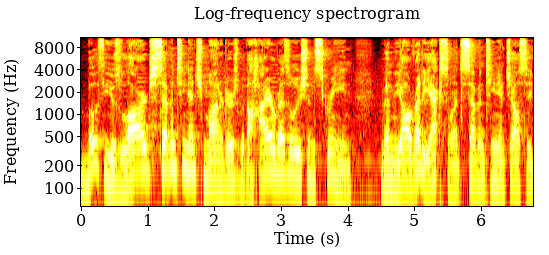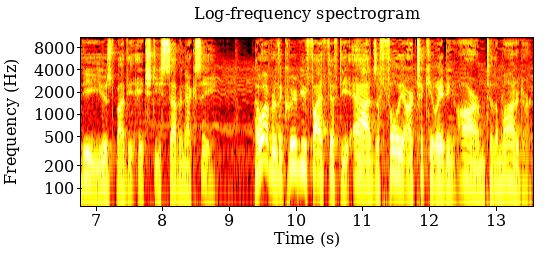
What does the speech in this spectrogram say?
Both use large 17 inch monitors with a higher resolution screen than the already excellent 17 inch LCD used by the HD7XE. However, the ClearVue 550 adds a fully articulating arm to the monitor.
